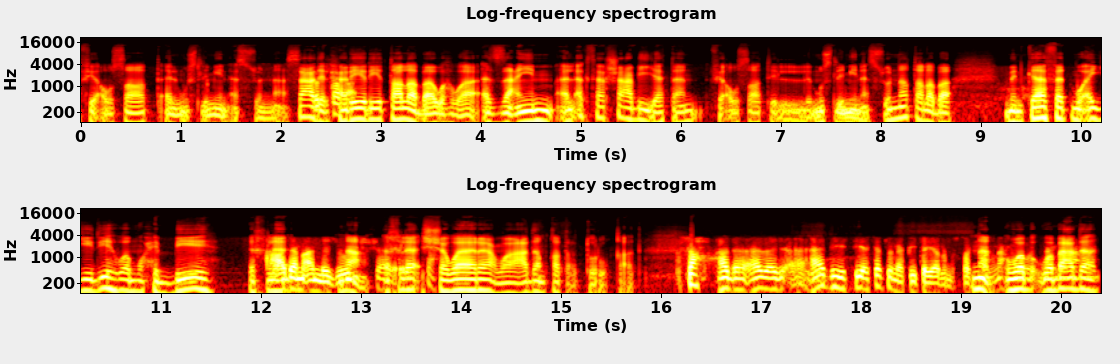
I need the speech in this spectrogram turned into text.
في أوساط المسلمين السنة، سعد الحريري طلب وهو الزعيم الأكثر شعبية في أوساط المسلمين السنة، طلب من كافة مؤيديه ومحبيه اخلاء عدم النزول نعم إخلاء الشوارع وعدم قطع الطرقات. صح هذا هذا هذه سياستنا في تيار المستقبل. نعم وبعد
